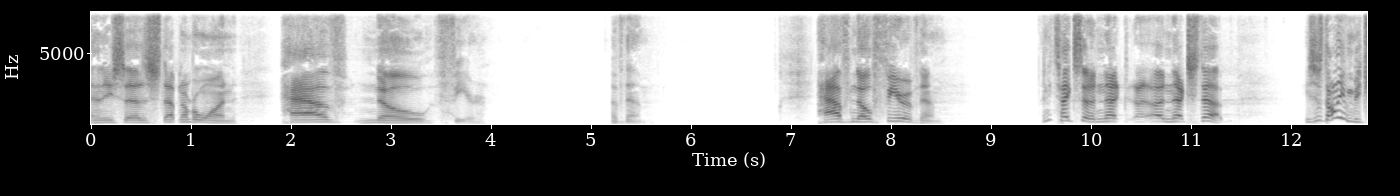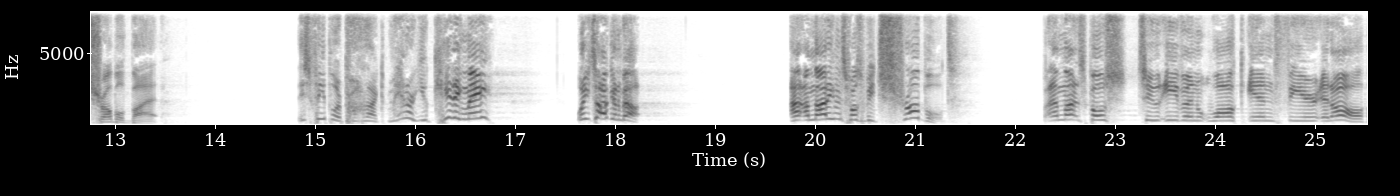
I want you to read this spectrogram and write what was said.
And then he says, step number one, have no fear of them. Have no fear of them. And he takes it a, ne- a next step. He says, don't even be troubled by it. These people are probably like, man, are you kidding me? What are you talking about? I'm not even supposed to be troubled. I'm not supposed to even walk in fear at all.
